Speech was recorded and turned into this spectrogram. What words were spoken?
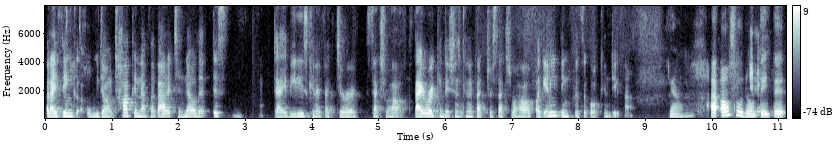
But i think we don't talk enough about it to know that this diabetes can affect your sexual health. Thyroid conditions can affect your sexual health. Like anything physical can do that. Yeah. Mm-hmm. i also don't and think that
